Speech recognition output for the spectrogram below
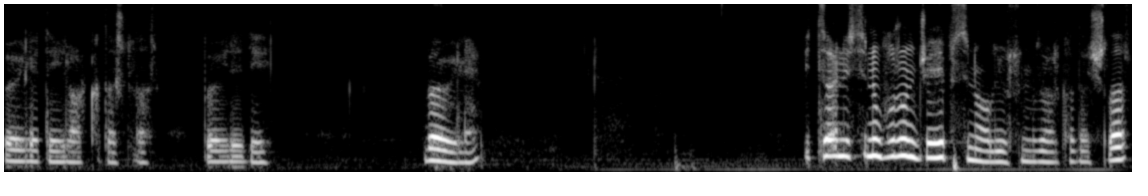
Böyle değil arkadaşlar. Böyle değil. Böyle. Bir tanesini vurunca hepsini alıyorsunuz arkadaşlar.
